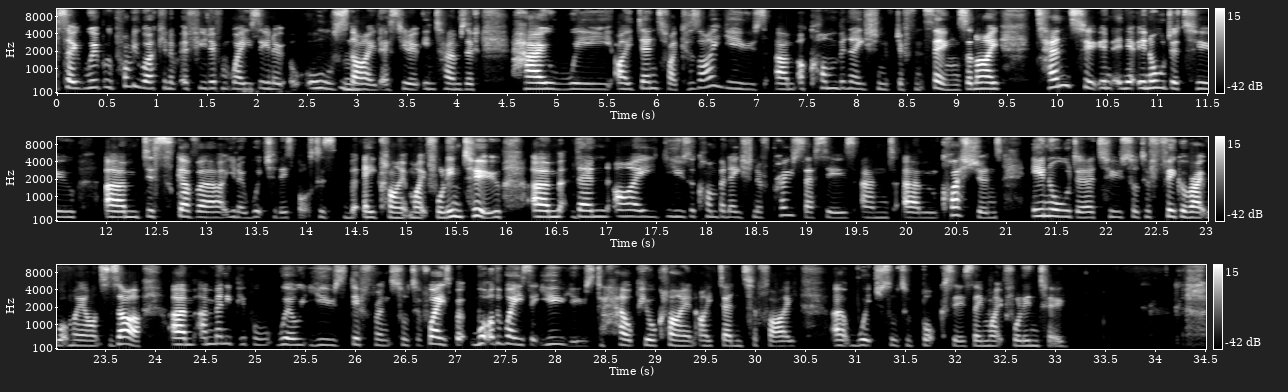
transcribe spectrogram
so we're, we're, probably working a few different ways you know all mm. stylists mm. you know in terms of how we identify because i use um, a combination of different things and i tend to in, in, in order to um, discover you know which of these boxes a client might fall into um, then i use a combination of processes and um, questions in order to sort of figure out what my answers are. Um, and many people will use different sort of ways but what are the ways that you use to help your client identify uh, which sort of boxes they might fall into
